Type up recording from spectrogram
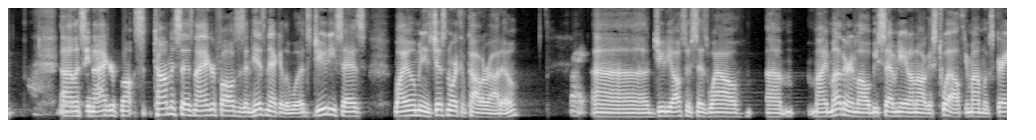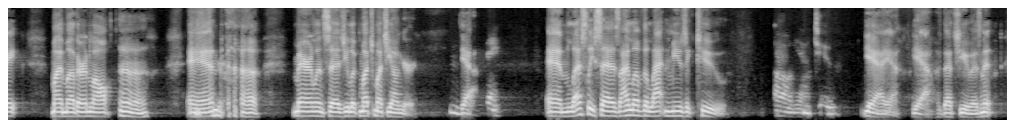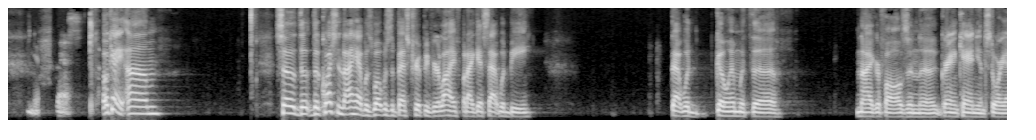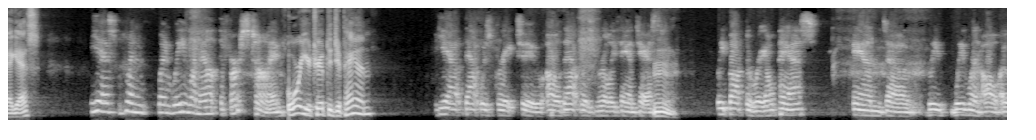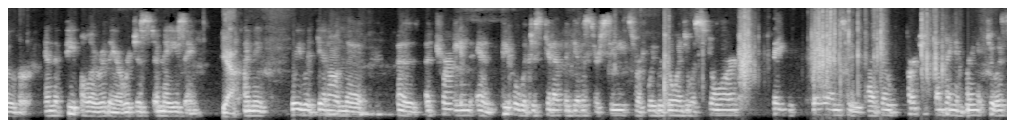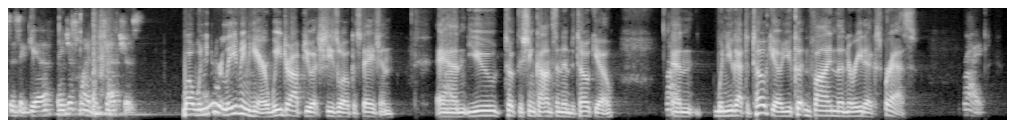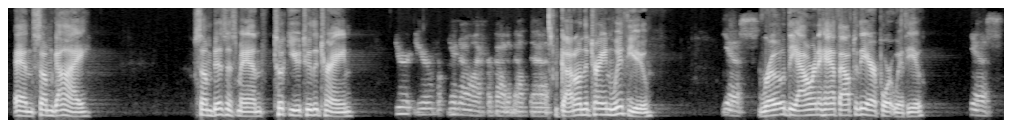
Uh, let's see. Niagara Falls. Thomas says Niagara Falls is in his neck of the woods. Judy says Wyoming is just north of Colorado. Right. Uh, Judy also says, "Wow, um, my mother-in-law will be 78 on August 12th. Your mom looks great. My mother-in-law, uh, and uh, Marilyn says you look much much younger. Yeah. Thanks. And Leslie says I love the Latin music too. Oh, yeah. Too. Yeah, yeah, yeah. That's you, isn't it? Yes. Okay. Um. So the the question that I had was, what was the best trip of your life? But I guess that would be that would go in with the Niagara Falls and the Grand Canyon story, I guess, Yes. When when we went out the first time, or your trip to Japan. yeah, that was great too. Oh, that was really fantastic. Mm. We bought the rail pass, and um, we we went all over, and the people over there were just amazing. Yeah, I mean, we would get on the a, a train, and people would just get up and give us their seats, or if we would go into a store, they would go in to uh, go purchase something and bring it to us as a gift. They just wanted to touch us. Well, when you were leaving here, we dropped you at Shizuoka Station, and you took the Shinkansen into Tokyo. Right. And when you got to Tokyo, you couldn't find the Narita Express. right. and some guy, some businessman took you to the train, You're you're you know I forgot about that. got on the train with you, Yes. rode the hour and a half out to the airport with you, Yes.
